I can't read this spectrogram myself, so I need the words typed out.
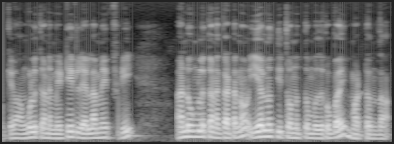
ஓகேவா உங்களுக்கான மெட்டீரியல் எல்லாமே ஃப்ரீ அண்ட் உங்களுக்கான கட்டணம் எழுநூற்றி தொண்ணூத்தொம்பது ரூபாய் மட்டும்தான்.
